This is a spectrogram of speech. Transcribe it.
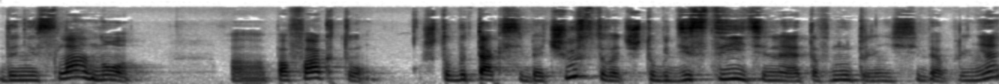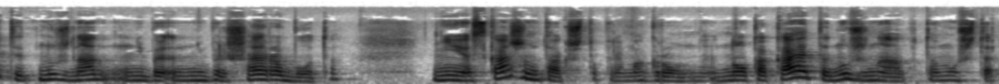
донесла, но э, по факту, чтобы так себя чувствовать, чтобы действительно это внутренне себя принять, это нужна небольшая работа не скажем так, что прям огромная, но какая-то нужна, потому что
